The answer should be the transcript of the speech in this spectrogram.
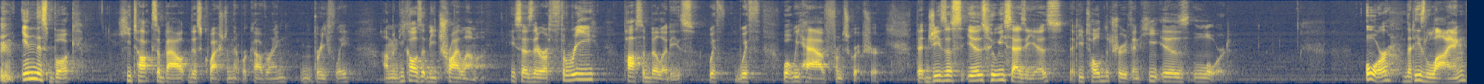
in this book, he talks about this question that we're covering briefly, um, and he calls it the trilemma. He says there are three possibilities with, with what we have from Scripture that Jesus is who he says he is, that he told the truth, and he is Lord. Or that he's lying,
